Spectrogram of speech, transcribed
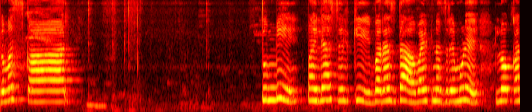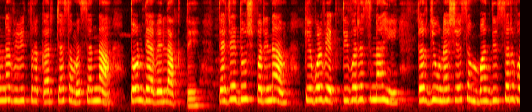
नमस्कार. तुम्ही पाहिले असेल की बऱ्याचदा वाईट नजरेमुळे लोकांना विविध प्रकारच्या समस्यांना तोंड द्यावे लागते. त्याचे दुष्परिणाम केवळ व्यक्तीवरच नाही तर जीवनाशी संबंधित सर्व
